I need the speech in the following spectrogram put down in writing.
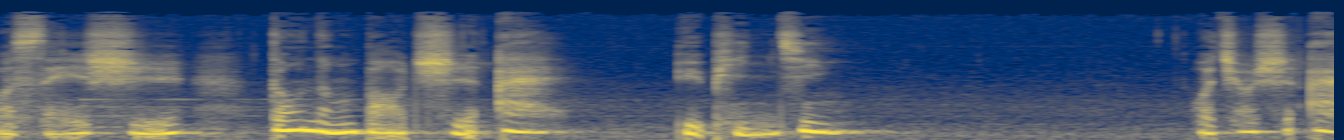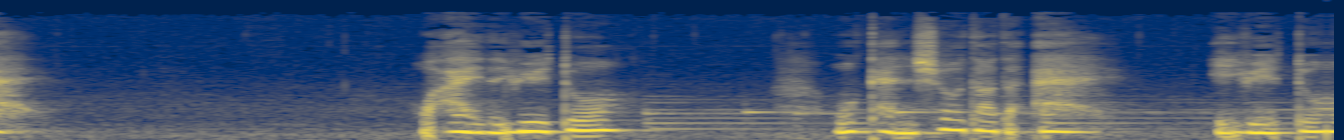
我随时都能保持爱与平静。我就是爱。我爱的越多，我感受到的爱也越多。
